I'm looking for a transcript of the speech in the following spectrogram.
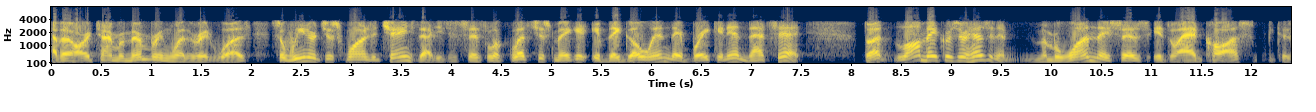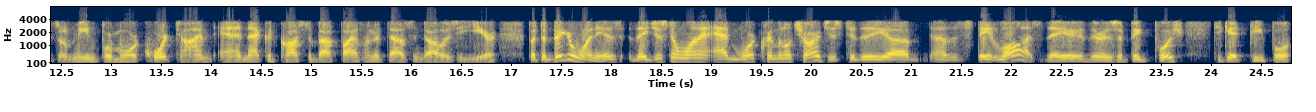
have a hard time remembering whether it was. So wiener just wanted to change that. He just says look let's just make it. If they go in they're breaking in. That's it but lawmakers are hesitant. Number one, they says it'll add costs because it'll mean for more court time, and that could cost about five hundred thousand dollars a year. But the bigger one is they just don't want to add more criminal charges to the, uh, uh, the state laws. They, there's a big push to get people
